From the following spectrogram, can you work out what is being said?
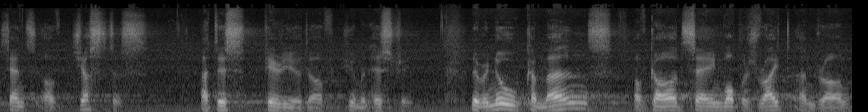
sense of justice at this period of human history. There were no commands of God saying what was right and wrong.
